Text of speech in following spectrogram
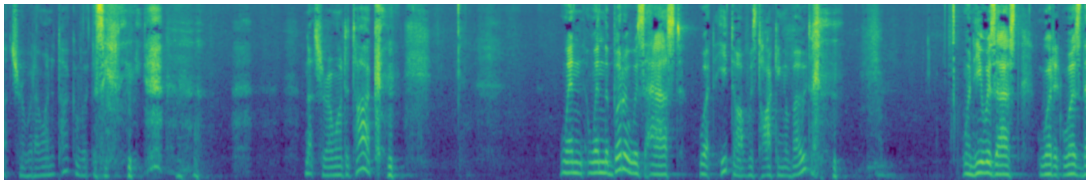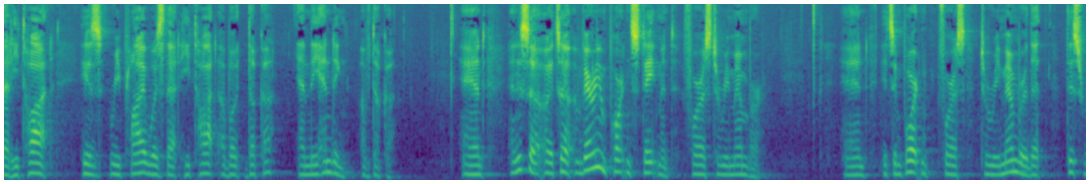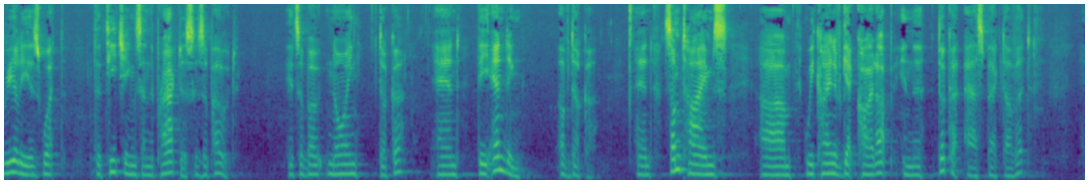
Not sure what I want to talk about this evening. Not sure I want to talk. when, when the Buddha was asked what he taught was talking about, when he was asked what it was that he taught, his reply was that he taught about dukkha and the ending of dukkha. And, and this is a, it's a very important statement for us to remember. And it's important for us to remember that this really is what the teachings and the practice is about. It's about knowing dukkha and the ending of dukkha. And sometimes um, we kind of get caught up in the dukkha aspect of it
